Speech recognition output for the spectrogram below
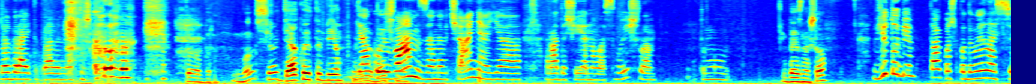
Вибирайте правильно правильну школу. Добре. Ну все, дякую тобі. Дякую Удачно. вам за навчання. Я рада, що я на вас вийшла. Тому Де знайшла? В Ютубі також подивилась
